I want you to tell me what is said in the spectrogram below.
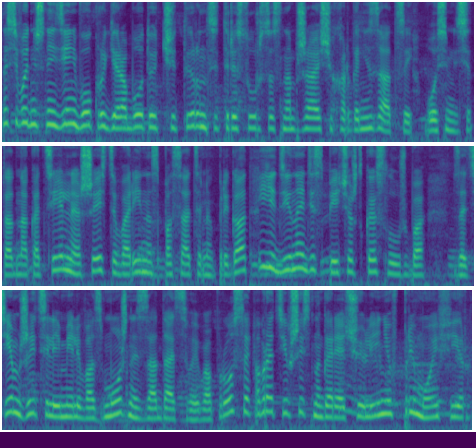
На сегодняшний день в округе работают 14 ресурсоснабжающих организаций, 81 котельная, 6 аварийно-спасательных бригад и единая диспетчерская служба. Затем жители имели возможность задать свои вопросы, обратившись на горячую линию в прямой эфир.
